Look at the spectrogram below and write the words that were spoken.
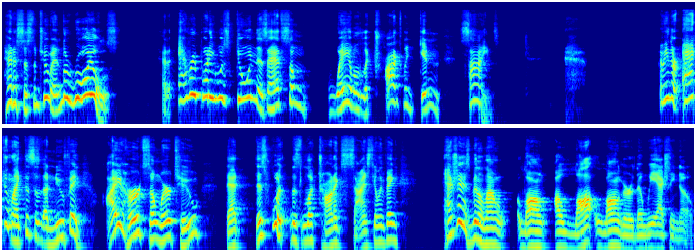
had a system too, and the Royals had everybody was doing this. I had some way of electronically getting signs. I mean, they're acting like this is a new thing. I heard somewhere too that this was this electronic sign stealing thing actually has been around long a lot longer than we actually know.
